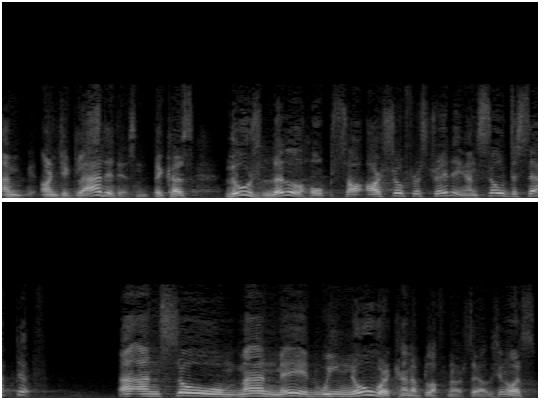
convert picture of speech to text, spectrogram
And uh, aren't you glad it isn't? Because those little hopes are, are so frustrating and so deceptive. and so man-made, we know we're kind of bluffing ourselves. You know, it's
